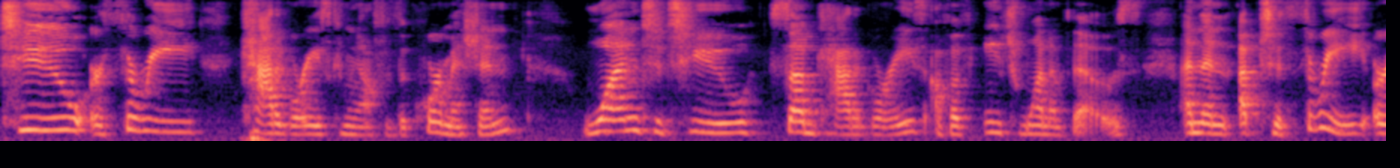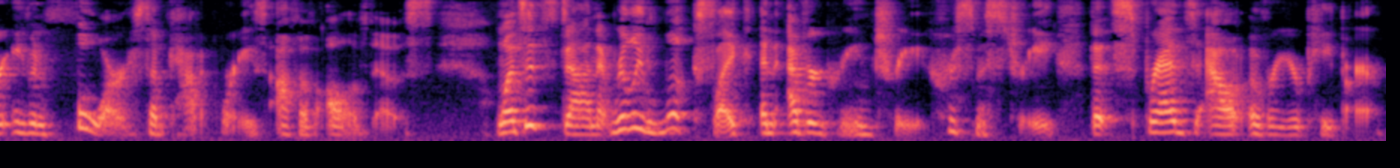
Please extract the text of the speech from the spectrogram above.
two or three categories coming off of the core mission, one to two subcategories off of each one of those, and then up to three or even four subcategories off of all of those. Once it's done, it really looks like an evergreen tree, Christmas tree that spreads out over your paper.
